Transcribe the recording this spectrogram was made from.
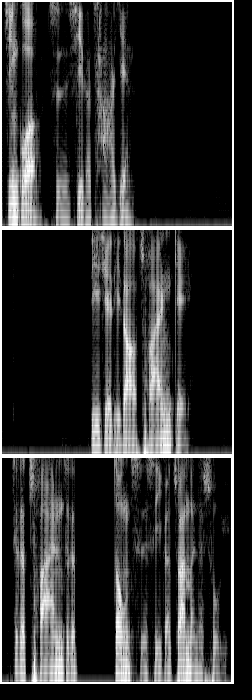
经过仔细的查验。第一节提到传给，这个传这个动词是一个专门的术语，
